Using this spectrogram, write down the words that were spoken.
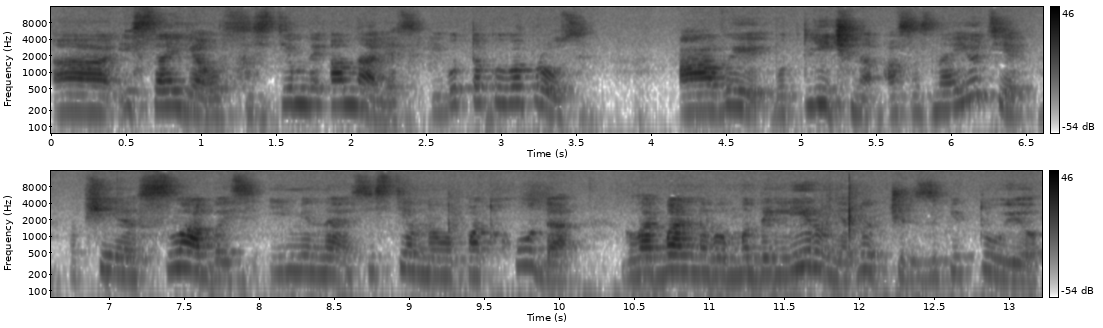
а, и стоял системный анализ. И вот такой вопрос. А вы вот лично осознаете вообще слабость именно системного подхода, глобального моделирования, ну, через запятую,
